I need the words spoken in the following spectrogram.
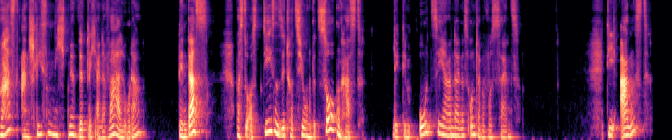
Du hast anschließend nicht mehr wirklich eine Wahl, oder? Denn das, was du aus diesen Situationen gezogen hast, liegt im Ozean deines Unterbewusstseins. Die Angst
